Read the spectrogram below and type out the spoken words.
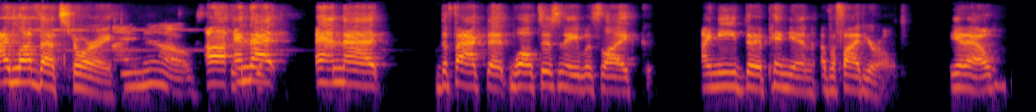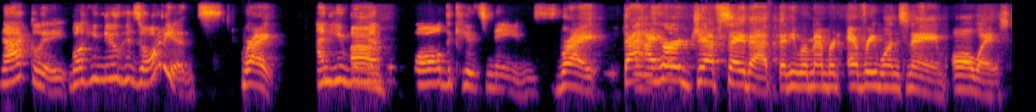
I love that story. I know. Uh, and that, and that the fact that Walt Disney was like, I need the opinion of a five year old, you know? Exactly. Well, he knew his audience Right, and he Um, remembered all the kids' names. right. That I heard Jeff say that, that he remembered everyone's name always.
